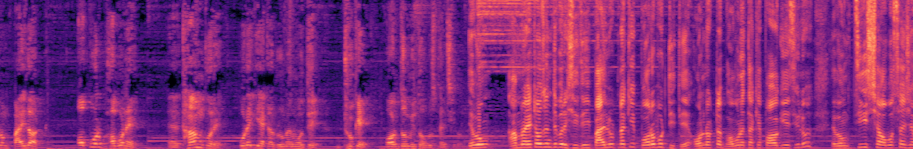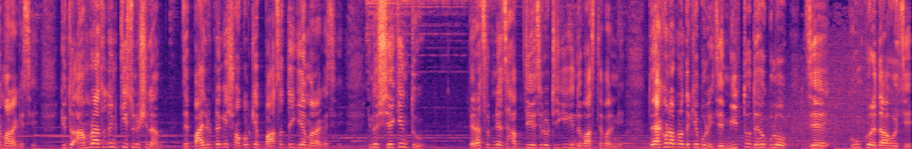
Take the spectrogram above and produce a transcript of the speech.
এবং পাইলট অপর ভবনে ধাম করে পড়ে গিয়ে একটা রুমের মধ্যে ঢুকে অর্ধমিত অবস্থায় ছিল। এবং আমরা এটাও জানতে পেরেছি যে এই পাইলট নাকি পরবর্তীতে অন্য একটা ভবনে তাকে পাওয়া গিয়েছিল এবং চিকিৎসা অবস্থায় সে মারা গেছে। কিন্তু আমরা এতদিন কি শুনেছিলাম যে পাইলট নাকি সকলকে বাঁচাতে গিয়ে মারা গেছে? কিন্তু সে কিন্তু প্যারাসুট নিয়ে ঝাঁপ দিয়েছিল ঠিকই, কিন্তু বাঁচতে পারেনি। তো এখন আপনাদেরকে বলি যে মৃতদেহগুলো যে গুম করে দেওয়া হয়েছে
